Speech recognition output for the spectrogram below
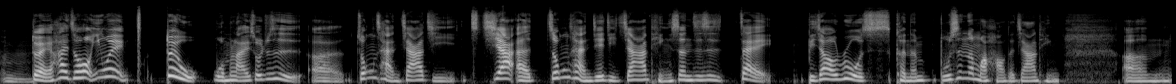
嗯，对，还有之后，因为对我们来说，就是呃，中产阶级家呃中产阶级家庭，甚至是在比较弱势，可能不是那么好的家庭。嗯，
